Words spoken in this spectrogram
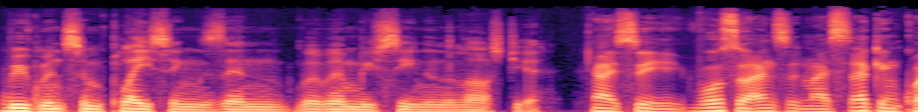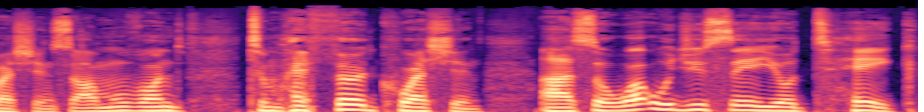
movements and placings than, than we've seen in the last year. I see. You've also answered my second question. So I'll move on to my third question. Uh, so, what would you say your take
